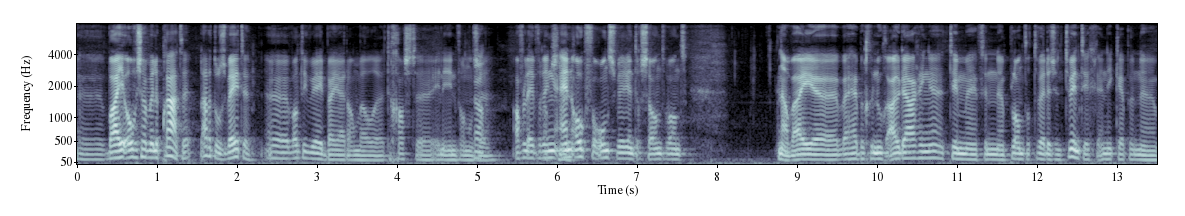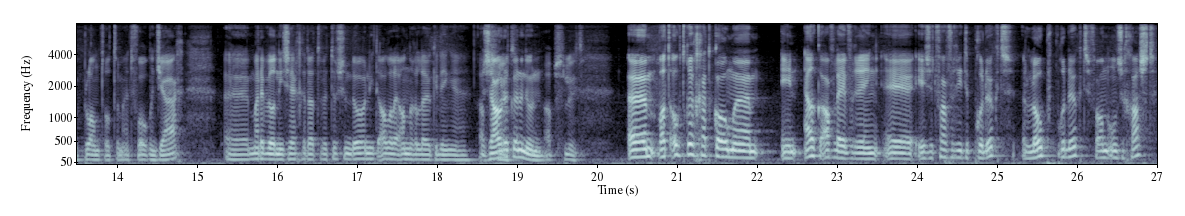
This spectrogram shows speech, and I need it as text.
Uh, waar je over zou willen praten, laat het ons weten. Uh, want wie weet ben jij dan wel uh, te gast in een van onze ja, afleveringen. Absoluut. En ook voor ons weer interessant, want nou, wij, wij hebben genoeg uitdagingen. Tim heeft een plan tot 2020 en ik heb een plan tot en met volgend jaar. maar dat wil niet zeggen dat we tussendoor niet allerlei andere leuke dingen Absoluut. zouden kunnen doen. Absoluut. Um, wat ook terug gaat komen in elke aflevering is het favoriete product, een loopproduct van onze gast.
